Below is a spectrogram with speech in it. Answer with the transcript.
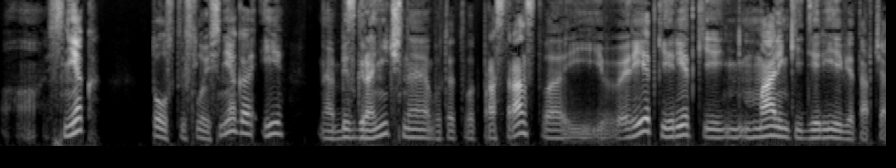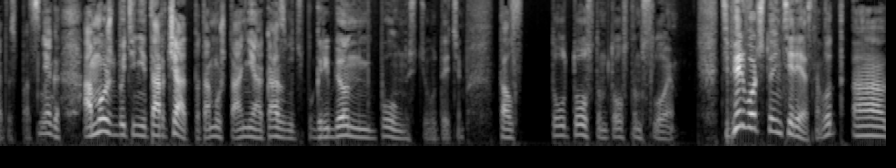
а, снег, толстый слой снега и а, безграничное вот это вот пространство, и редкие-редкие маленькие деревья торчат из-под снега, а может быть и не торчат, потому что они оказываются погребенными полностью вот этим толстым-толстым слоем. Теперь вот что интересно. Вот э,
